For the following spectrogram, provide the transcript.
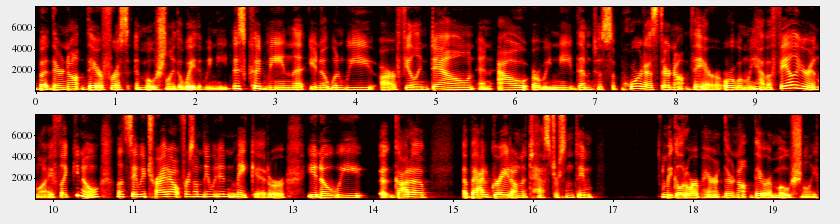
but they're not there for us emotionally the way that we need. This could mean that, you know, when we are feeling down and out or we need them to support us, they're not there. Or when we have a failure in life, like, you know, let's say we tried out for something, we didn't make it, or, you know, we uh, got a, a bad grade on a test or something we go to our parent they're not there emotionally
